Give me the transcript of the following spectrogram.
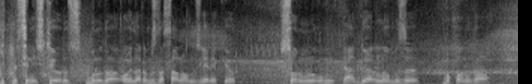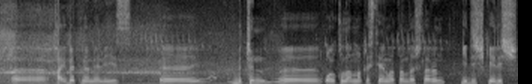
gitmesini istiyoruz. Bunu da oylarımızla sağlamamız gerekiyor. Sorumluluğum yani duyarlılığımızı bu konuda e, kaybetmemeliyiz. E, bütün e, oy kullanmak isteyen vatandaşların gidiş geliş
